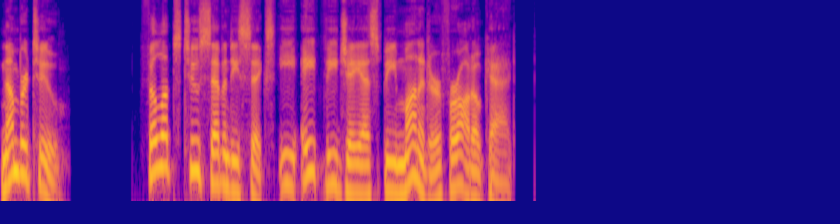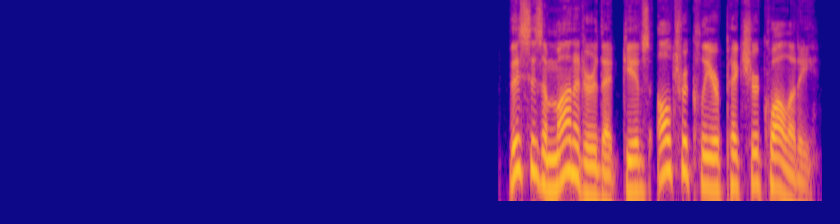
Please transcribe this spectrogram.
Number 2. Philips 276E8 VJSB monitor for AutoCAD. This is a monitor that gives ultra clear picture quality.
